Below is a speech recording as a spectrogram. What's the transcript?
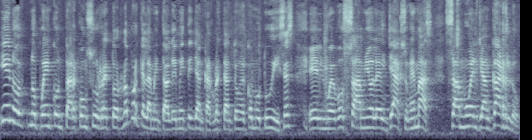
y no, no pueden contar con su retorno porque lamentablemente Giancarlo Stanton es como tú dices, el nuevo Samuel L. Jackson. Es más, Samuel Giancarlo.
